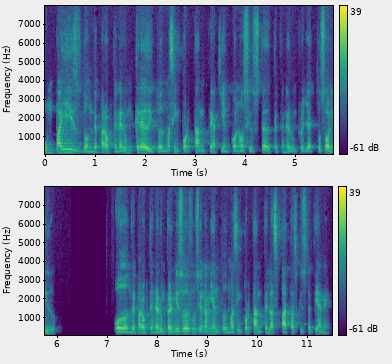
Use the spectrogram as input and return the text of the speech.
un país donde para obtener un crédito es más importante a quién conoce usted que tener un proyecto sólido, o donde para obtener un permiso de funcionamiento es más importante las patas que usted tiene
